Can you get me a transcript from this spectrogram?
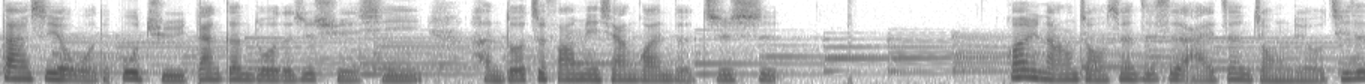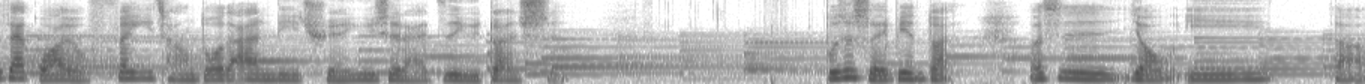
当然是有我的布局，但更多的是学习很多这方面相关的知识。关于囊肿，甚至是癌症肿瘤，其实在国外有非常多的案例痊愈是来自于断食，不是随便断，而是有一。呃，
